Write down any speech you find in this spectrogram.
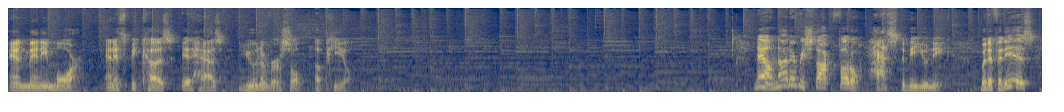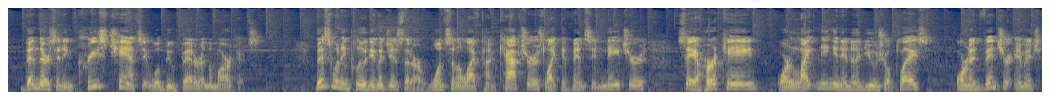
and many more. And it's because it has universal appeal. Now, not every stock photo has to be unique, but if it is, then there's an increased chance it will do better in the markets. This would include images that are once in a lifetime captures, like events in nature, say a hurricane, or lightning in an unusual place, or an adventure image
